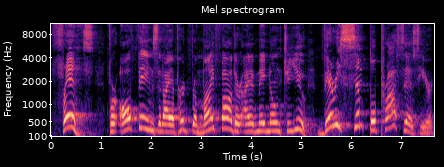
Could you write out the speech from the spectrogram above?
Friends. For all things that I have heard from my Father, I have made known to you. Very simple process here.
